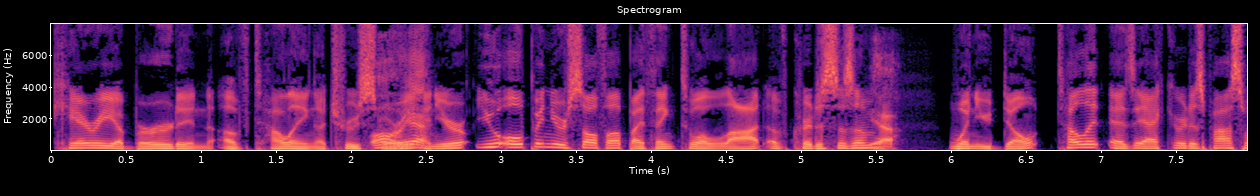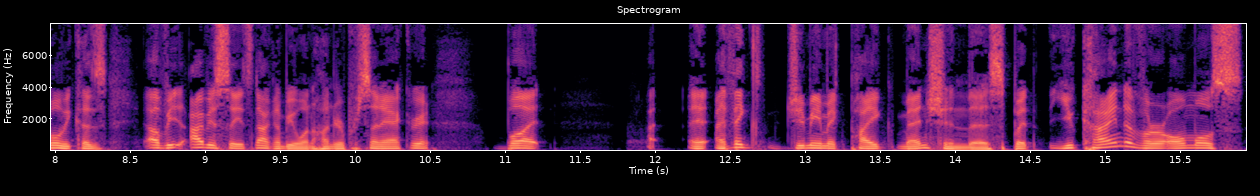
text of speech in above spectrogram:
carry a burden of telling a true oh, story, Oh, yeah. and you're you open yourself up, I think, to a lot of criticism. Yeah. When you don't tell it as accurate as possible, because obviously it's not going to be 100 percent accurate, but I, I think Jimmy McPike mentioned this, but you kind of are almost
